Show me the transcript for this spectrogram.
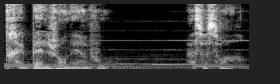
Très belle journée à vous. À ce soir.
